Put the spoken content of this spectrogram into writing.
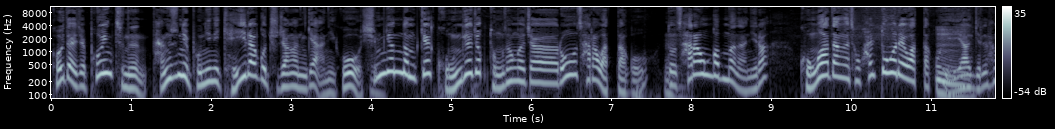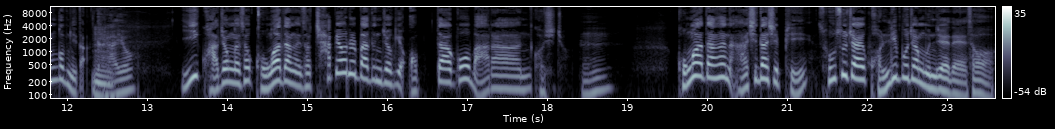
거기다 이제 포인트는 단순히 본인이 게이라고 주장한 게 아니고 10년 넘게 공개적 동성애자로 살아왔다고 또 음. 살아온 것만 아니라 공화당에서 활동을 해왔다고 음. 이야기를 한 겁니다. 음. 그래요? 이 과정에서 공화당에서 차별을 받은 적이 없다고 말한 것이죠. 음. 공화당은 아시다시피 소수자의 권리 보장 문제에 대해서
